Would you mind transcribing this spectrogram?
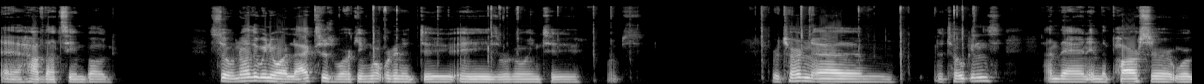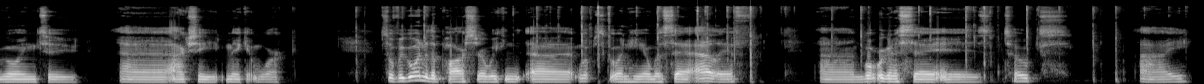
uh, have that same bug. So now that we know our lexer is working, what we're going to do is we're going to whoops, return um, the tokens, and then in the parser, we're going to uh, actually make it work. So if we go into the parser, we can, uh, whoops, go in here and we'll say elif, and what we're going to say is tokes i,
